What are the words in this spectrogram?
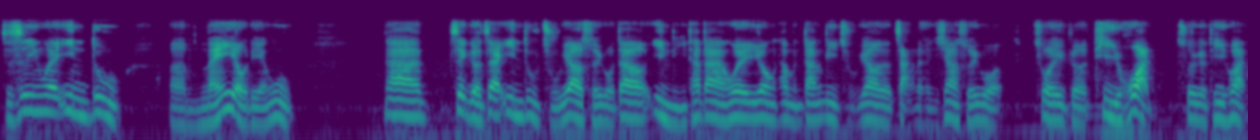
只是因为印度呃没有莲雾，那这个在印度主要水果到印尼，它当然会用他们当地主要的长得很像水果做一个替换，做一个替换，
